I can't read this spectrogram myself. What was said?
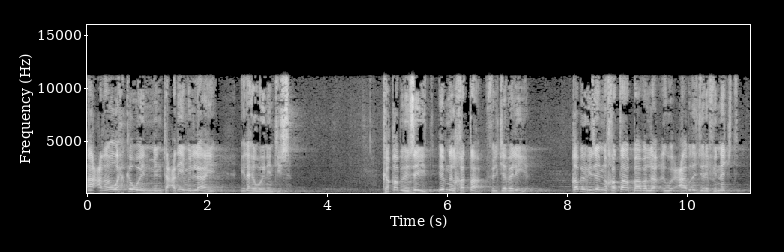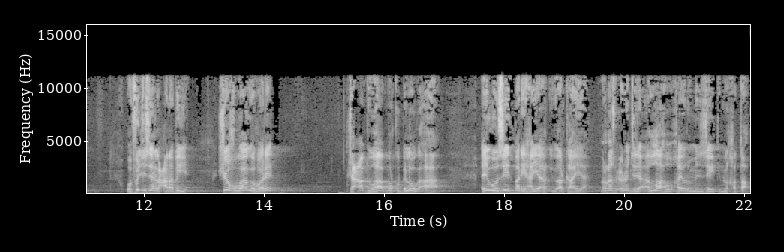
acdamo wax ka weyn min tacdiim illaahi ilahay weynintiisa ka qabri zayd ibn اlkhaaab fi اljabaliya qabrigii zayd ibn khaaab baaba la caabudi jiray fi najd wa fi ljaziira alcarabiya. Sheekhu waagi hore sheekh cabdiwahaab markuu bilowga ahaa ayagoo zayd bari hayuu arkahaya markaas wuxuu odhan jiray allahu khayru min zayd ibn اlkhaaab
